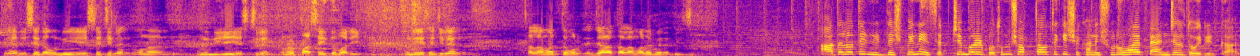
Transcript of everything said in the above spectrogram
ঠিক আছে? সেটা উনি এসেছিলেন ওনার উনি নিজেই এসেছিলেন। ওনার পাশেই তো বাড়ি। উনি এসেছিলেন তালা মারতে বলেছেন যারা তালা মারা মেরে দিয়েছে। আদালতের নির্দেশ মেনে সেপ্টেম্বরের প্রথম সপ্তাহ থেকে সেখানে শুরু হয় প্যান্ডেল তৈরির কাজ।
